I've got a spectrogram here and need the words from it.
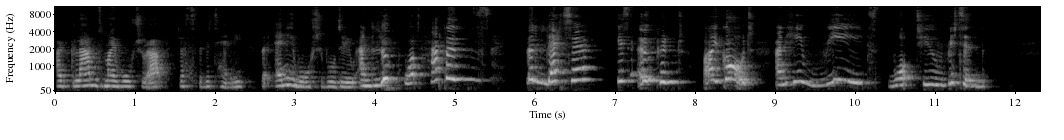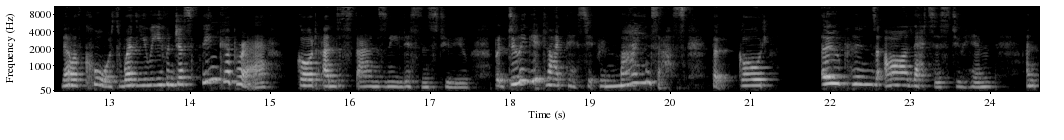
I've glammed my water up just for the telly, but any water will do. And look what happens. The letter is opened by God and he reads what you've written. Now, of course, whether you even just think a prayer, God understands and he listens to you. But doing it like this, it reminds us that God opens our letters to him and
